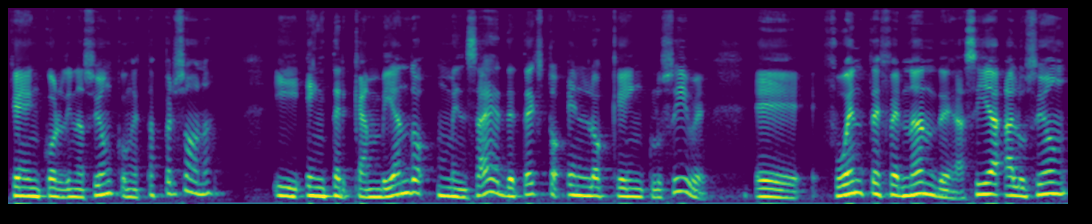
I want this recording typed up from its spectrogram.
que en coordinación con estas personas y intercambiando mensajes de texto en los que inclusive eh, Fuentes Fernández hacía alusión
